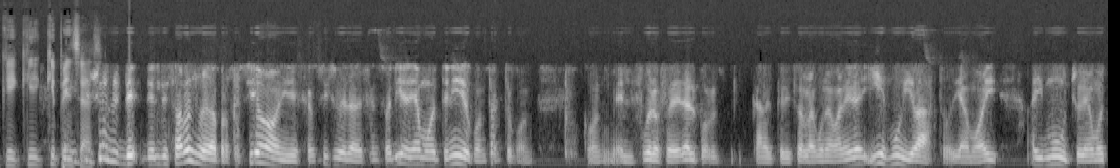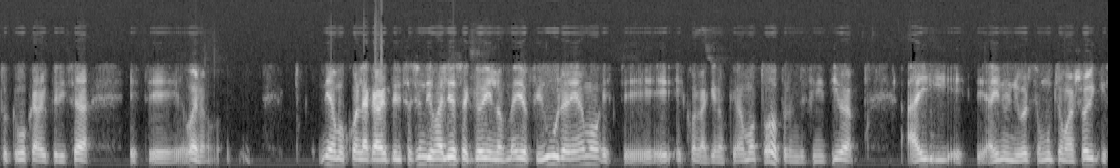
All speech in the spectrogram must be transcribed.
¿Qué, qué, qué pensás? Yo del desarrollo de la profesión y ejercicio de la defensoría, digamos, he tenido contacto con, con el fuero federal, por caracterizarlo de alguna manera, y es muy vasto, digamos, hay, hay mucho, digamos, esto que vos caracterizás, este, bueno, digamos, con la caracterización disvaliosa que hoy en los medios figura, digamos, este, es con la que nos quedamos todos, pero en definitiva hay, este, hay un universo mucho mayor y que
